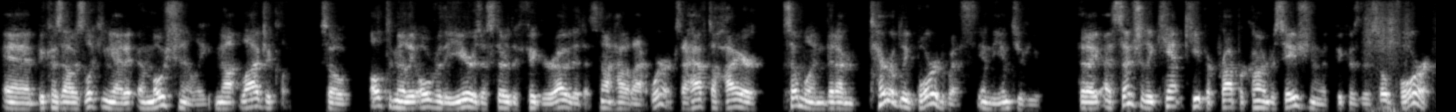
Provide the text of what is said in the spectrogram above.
and because I was looking at it emotionally, not logically. So ultimately, over the years, I started to figure out that that's not how that works. I have to hire someone that I'm terribly bored with in the interview that I essentially can't keep a proper conversation with because they're so boring.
